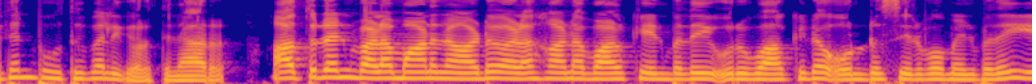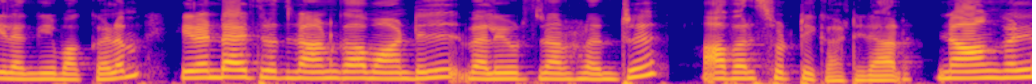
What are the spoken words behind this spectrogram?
இதன்போது வலியுறுத்தினார். அத்துடன் வளமான நாடு அழகான வாழ்க்கை என்பதை உருவாக்கிட ஒன்று சிறுவோம் என்பதை இலங்கை மக்களும் இரண்டாயிரத்தி இருபத்தி நான்காம் ஆண்டில் வலியுறுத்தினார்கள் என்று அவர் சுட்டிக்காட்டினார். நாங்கள்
